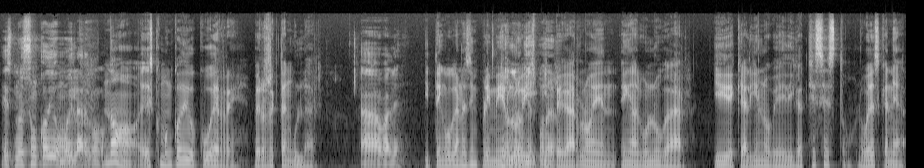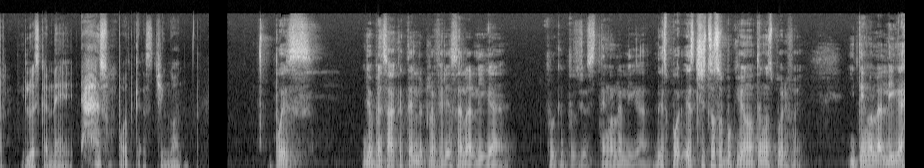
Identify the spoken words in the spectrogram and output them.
Es, no es un código muy largo. No, es como un código QR, pero es rectangular. Ah, vale. Y tengo ganas de ¿Dónde imprimirlo lo y, y pegarlo en, en algún lugar. Y de que alguien lo vea y diga, ¿qué es esto? Lo voy a escanear. Y lo escaneé. Ah, es un podcast, chingón. Pues yo pensaba que te referías a la liga porque pues yo sí tengo la liga de Spotify. Es chistoso porque yo no tengo Spotify. Y tengo la liga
